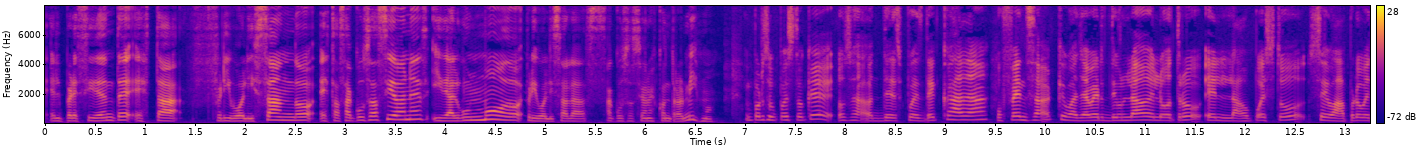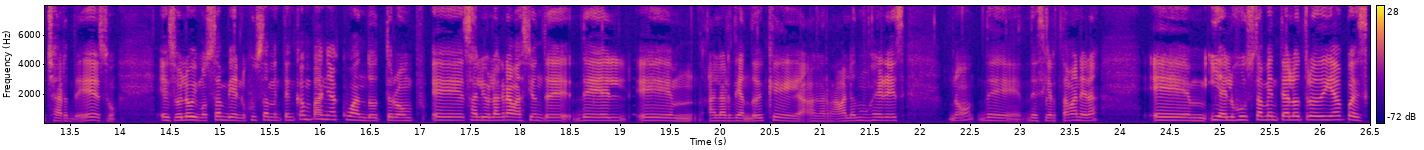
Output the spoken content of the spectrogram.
El presidente está frivolizando estas acusaciones y de algún modo frivoliza las acusaciones contra el mismo. Y por supuesto que, o sea, después de cada ofensa que vaya a haber de un lado del otro, el lado opuesto se va a aprovechar de eso. Eso lo vimos también justamente en campaña cuando Trump eh, salió la grabación de, él em, alardeando de que agarraba a las mujeres ¿no? De, de cierta manera. Em, y él justamente al otro día pues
